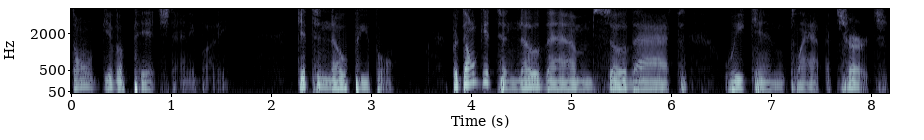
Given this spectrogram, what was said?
don't give a pitch to anybody. Get to know people, but don't get to know them so that we can plant a church.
